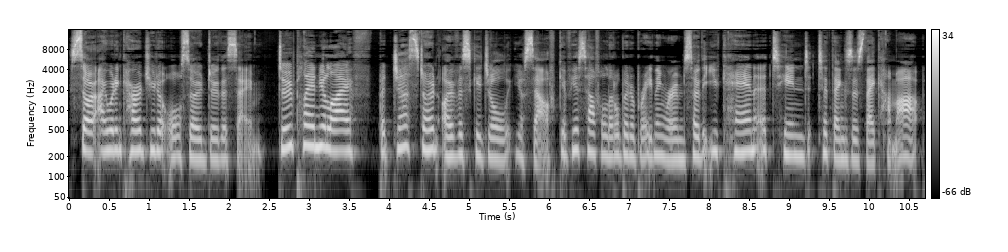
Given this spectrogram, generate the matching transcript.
So I would encourage you to also do the same. Do plan your life, but just don't overschedule yourself. Give yourself a little bit of breathing room so that you can attend to things as they come up.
